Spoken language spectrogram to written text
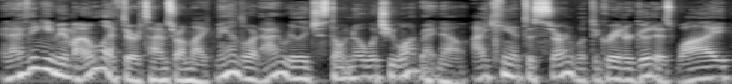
And I think even in my own life, there are times where I'm like, man, Lord, I really just don't know what you want right now. I can't discern what the greater good is. Why,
